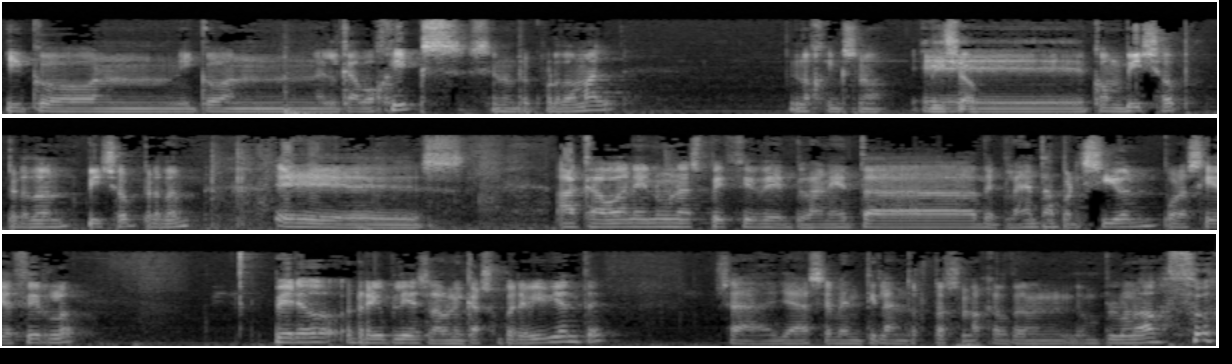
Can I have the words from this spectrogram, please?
y con y con el cabo Hicks si no recuerdo mal. No Hicks no. Bishop. Eh, con Bishop perdón Bishop perdón. Acaban en una especie de planeta de planeta presión por así decirlo. Pero Ripley es la única superviviente. O sea ya se ventilan dos personajes de un, de un plumazo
